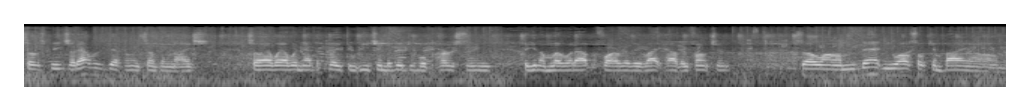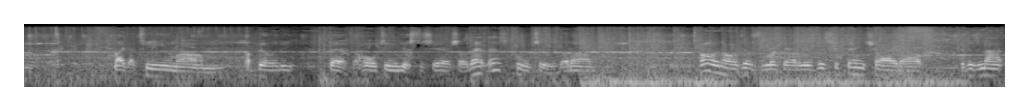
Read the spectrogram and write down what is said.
so to speak. So that was definitely something nice. So that way I wouldn't have to play through each individual person to get them leveled out before I really like how they function. So um, that you also can buy um, like a team um, ability that the whole team gets to share. So that that's cool too. But um, all in all, just look at it. If it's your thing, try it out. If it's not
